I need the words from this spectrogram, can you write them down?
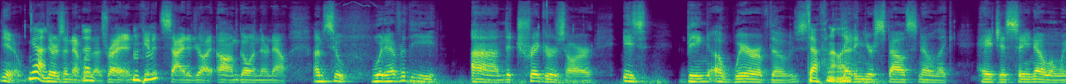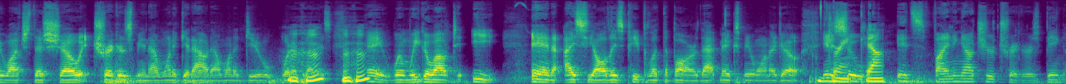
you know, yeah, there's a number of those, right? And mm-hmm. get excited. You're like, oh, I'm going there now. Um, so whatever the um, the triggers are, is being aware of those. Definitely. Letting your spouse know, like, hey, just so you know, when we watch this show, it triggers me and I want to get out. I want to do whatever mm-hmm, that is. Mm-hmm. Hey, when we go out to eat and I see all these people at the bar, that makes me want to go. You Drink, know, so yeah. it's finding out your triggers, being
